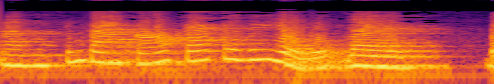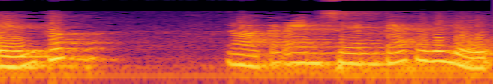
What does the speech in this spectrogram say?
à, chúng ta có các cái ví dụ về biểu thức. Rồi các em xem các cái ví dụ.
